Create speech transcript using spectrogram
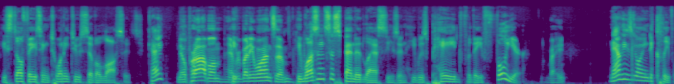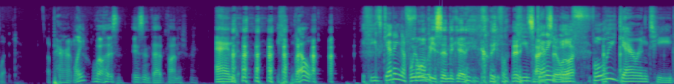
He's still facing 22 civil lawsuits. Okay? No problem. Everybody wants him. He wasn't suspended last season. He was paid for the full year. Right. Now he's going to Cleveland, apparently. Well, isn't, isn't that punishment? And, he- well, he's getting a We won't be syndicating in Cleveland. He's getting a fully guaranteed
